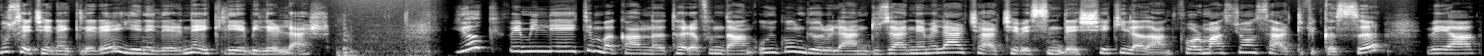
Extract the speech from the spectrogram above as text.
bu seçeneklere yenilerini ekleyebilirler. YÖK ve Milli Eğitim Bakanlığı tarafından uygun görülen düzenlemeler çerçevesinde şekil alan formasyon sertifikası veya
